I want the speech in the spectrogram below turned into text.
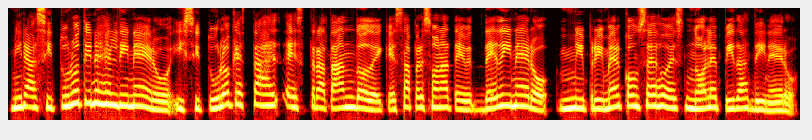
Mira, si tú no tienes el dinero y si tú lo que estás es tratando de que esa persona te dé dinero, mi primer consejo es no le pidas dinero.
